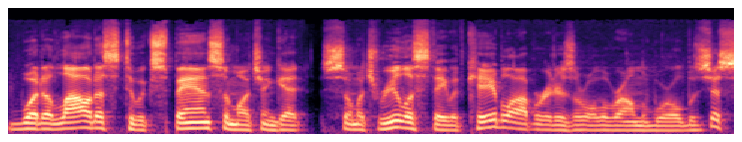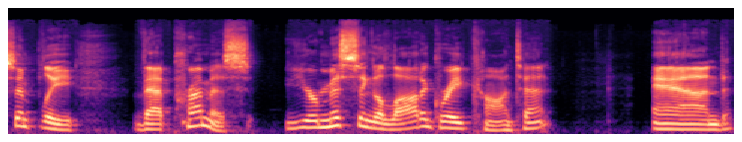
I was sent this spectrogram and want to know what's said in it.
what allowed us to expand so much and get so much real estate with cable operators all around the world was just simply that premise. You're missing a lot of great content, and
